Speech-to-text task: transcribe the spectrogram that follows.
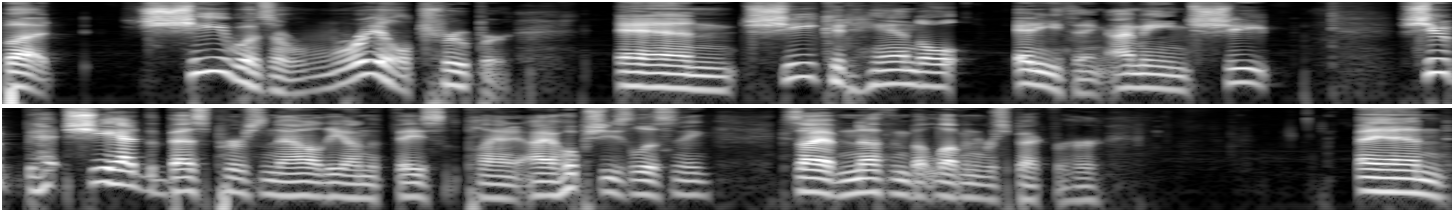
but she was a real trooper and she could handle anything. I mean, she she she had the best personality on the face of the planet. I hope she's listening because I have nothing but love and respect for her. And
